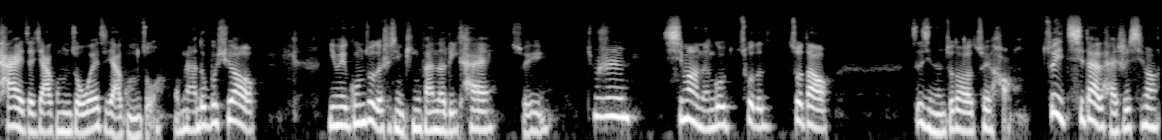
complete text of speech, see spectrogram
他也在家工作，我也在家工作，我们俩都不需要因为工作的事情频繁的离开，所以就是希望能够做的做到自己能做到的最好。最期待的还是希望，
